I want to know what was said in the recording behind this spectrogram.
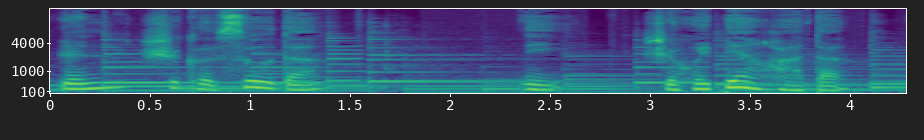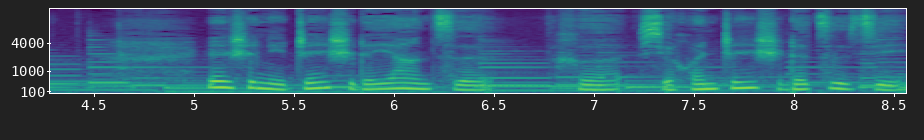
人是可塑的，你是会变化的。认识你真实的样子和喜欢真实的自己，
